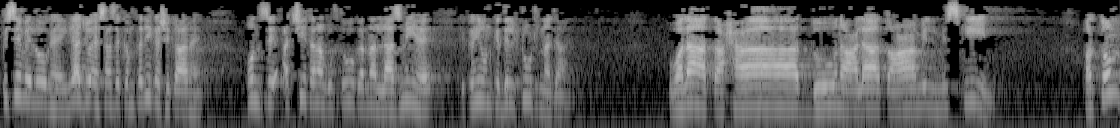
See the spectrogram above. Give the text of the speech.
پسے ہوئے لوگ ہیں یا جو احساس کمتری کا شکار ہیں، ان سے اچھی طرح گفتگو کرنا لازمی ہے کہ کہیں ان کے دل ٹوٹ نہ جائیں۔ ولا تحادون على طعام المسکین اور تم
